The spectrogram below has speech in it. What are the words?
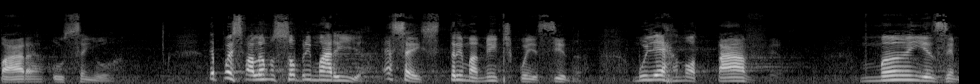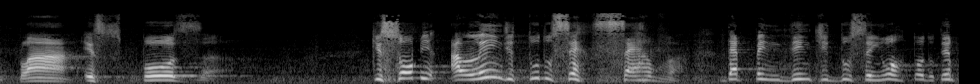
para o Senhor. Depois falamos sobre Maria, essa é extremamente conhecida, mulher notável, mãe exemplar, esposa esposa, que soube, além de tudo, ser serva, dependente do Senhor todo o tempo,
